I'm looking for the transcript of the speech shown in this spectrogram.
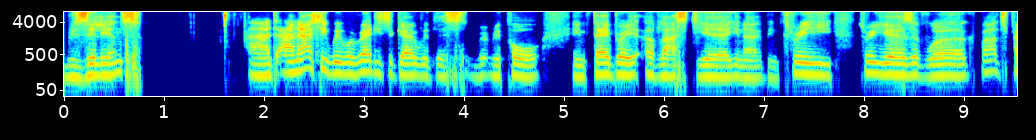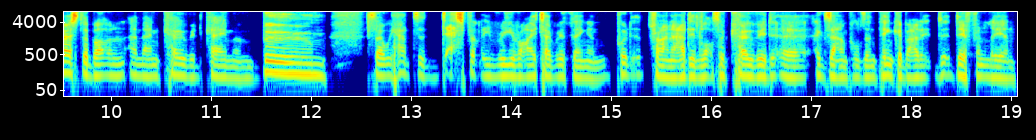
resilience and and actually we were ready to go with this report in february of last year. You know it'd been three three years of work about to press the button and then covid came and boom. So we had to desperately rewrite everything and put try and add in lots of covid uh, examples and think about it differently. And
